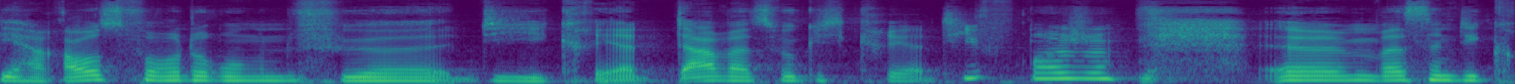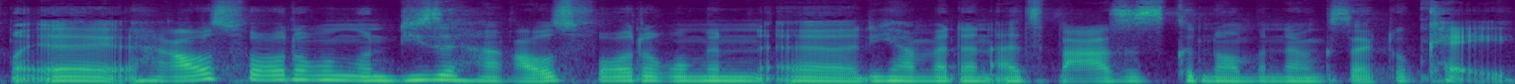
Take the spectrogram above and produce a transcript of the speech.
die Herausforderungen für die Kreativ, da war es wirklich Kreativbranche. Ähm, was sind die äh, Herausforderungen? Und diese Herausforderungen, äh, die haben wir dann als Basis genommen und haben gesagt, okay,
